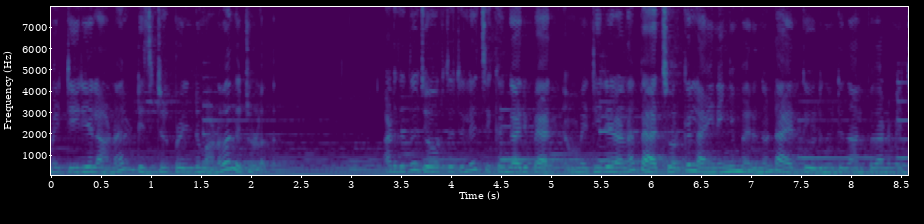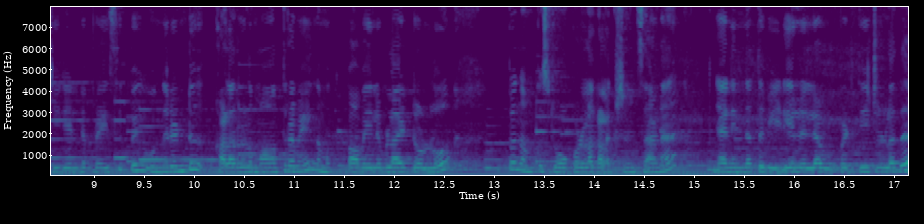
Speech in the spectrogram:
മെറ്റീരിയലാണ് ഡിജിറ്റൽ പ്രിന്റുമാണ് വന്നിട്ടുള്ളത്. അടുത്തത് ജോർജറ്റിൽ ചിക്കൻ കാരി പാ മെറ്റീരിയലാണ് പാച്ച് വർക്ക് ലൈനിങ്ങും വരുന്നുണ്ട്. ആയിരത്തി ഒരുന്നൂറ്റി നാൽപ്പതാണ് മെറ്റീരിയലിന്റെ പ്രൈസ് ഇപ്പോൾ ഒന്ന് രണ്ട് കളറുകൾ മാത്രമേ നമുക്കിപ്പോൾ അവൈലബിൾ ആയിട്ടുള്ളൂ. ഇപ്പോൾ നമുക്ക് സ്റ്റോക്കുള്ള കളക്ഷൻസാണ് ഞാൻ ഇന്നത്തെ വീഡിയോയിലെല്ലാം ഉൾപ്പെടുത്തിയിട്ടുള്ളത്.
